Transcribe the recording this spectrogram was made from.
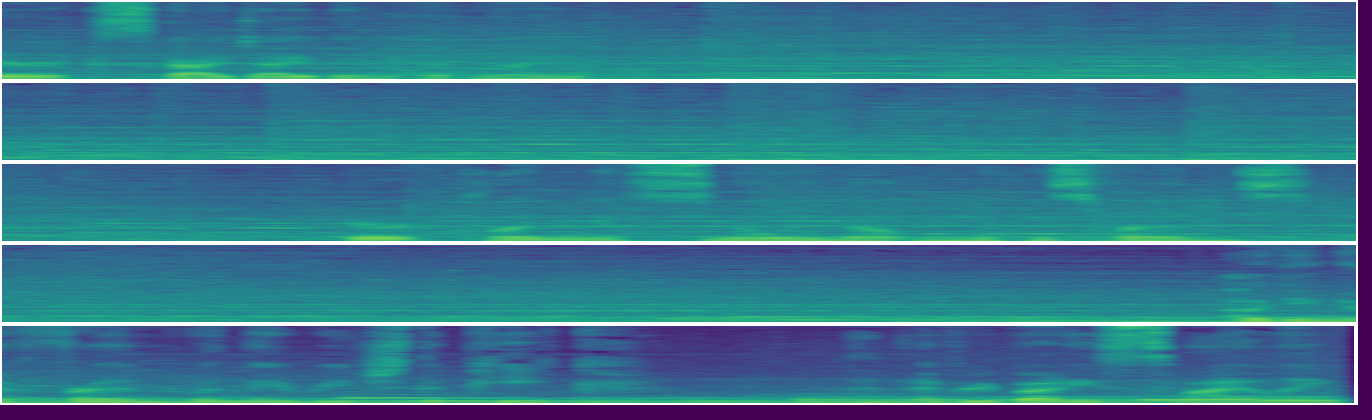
Erik skydiving at night. Erik climbing a snowy mountain with his friends. Hugging a friend when they reach the peak, and everybody smiling,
